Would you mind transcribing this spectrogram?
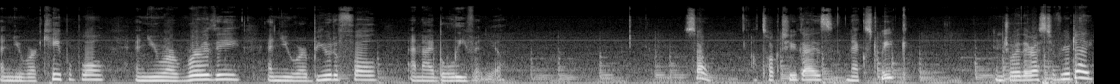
and you are capable and you are worthy and you are beautiful and I believe in you. So, I'll talk to you guys next week. Enjoy the rest of your day.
